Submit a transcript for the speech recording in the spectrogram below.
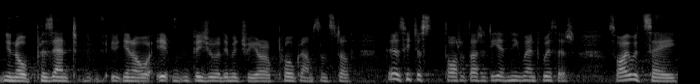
you know, present, you know, visual imagery or programs and stuff. There's, he just thought of that idea and he went with it. So I would say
